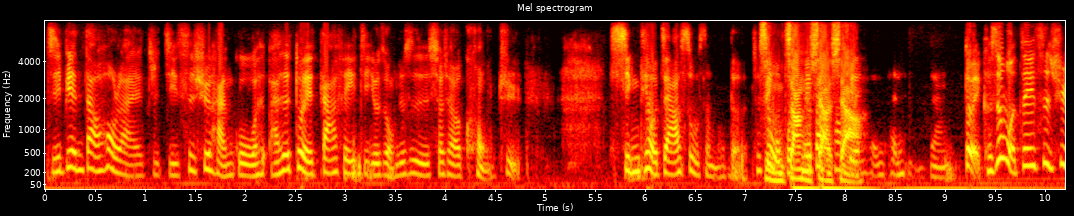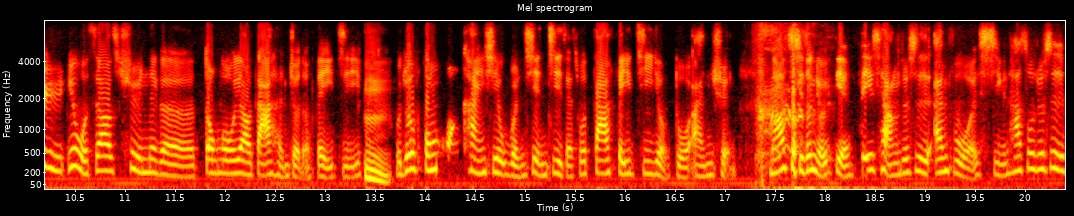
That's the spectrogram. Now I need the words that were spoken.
即便到后来几几次去韩国，我还是对搭飞机有种就是小小的恐惧，心跳加速什么的，就是我紧张下下很很紧张。对，可是我这一次去，因为我知道去那个东欧要搭很久的飞机，嗯，我就疯狂看一些文献记载说搭飞机有多安全，然后其中有一点非常就是安抚我的心，他说就是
